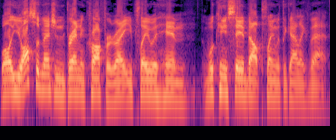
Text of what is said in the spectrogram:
Well, you also mentioned Brandon Crawford, right? You play with him. What can you say about playing with a guy like that?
